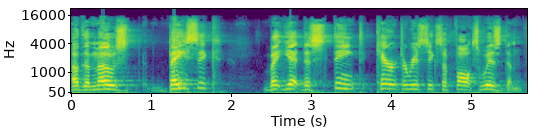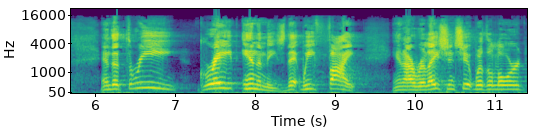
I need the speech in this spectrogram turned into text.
of the most basic but yet distinct characteristics of false wisdom. And the three great enemies that we fight in our relationship with the Lord,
